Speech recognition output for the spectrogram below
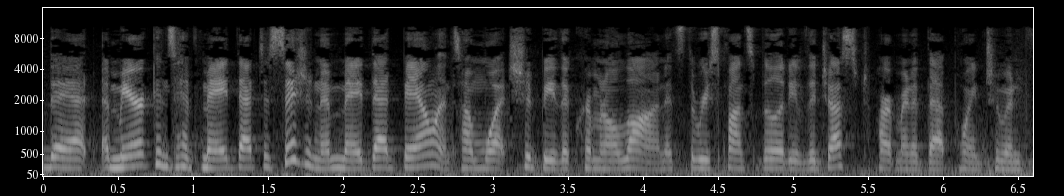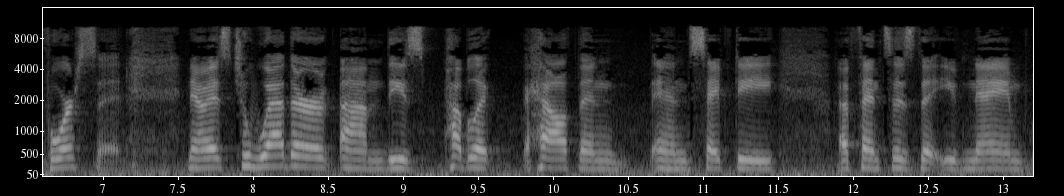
that Americans have made that decision and made that balance on what should be the criminal law. And it's the responsibility of the Justice Department at that point to enforce it. Now, as to whether um, these public health and, and safety offenses that you've named,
